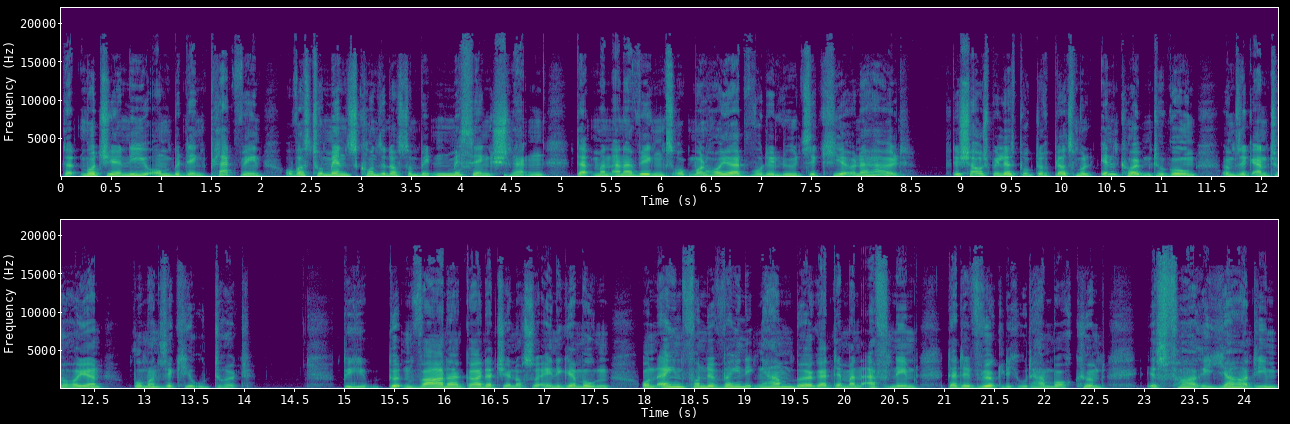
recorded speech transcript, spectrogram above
Dat mut je nie unbedingt platt wehen, o was zumindest kun sie doch so ein bisschen missing schnacken, dat man anerwegens auch mal heuert, wo de Lüd sich hier unterhält. De Schauspieler braucht doch bloß mal inkäupen zu gehen, um sich anzuheuern, wo man sich hier drückt. Bi Büttenwader geidert ja noch so einige Moten, und ein von de wenigen Hamburger, den man afnehmt, da de wirklich ut Hamburg kümmt, is Fari Yadim,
